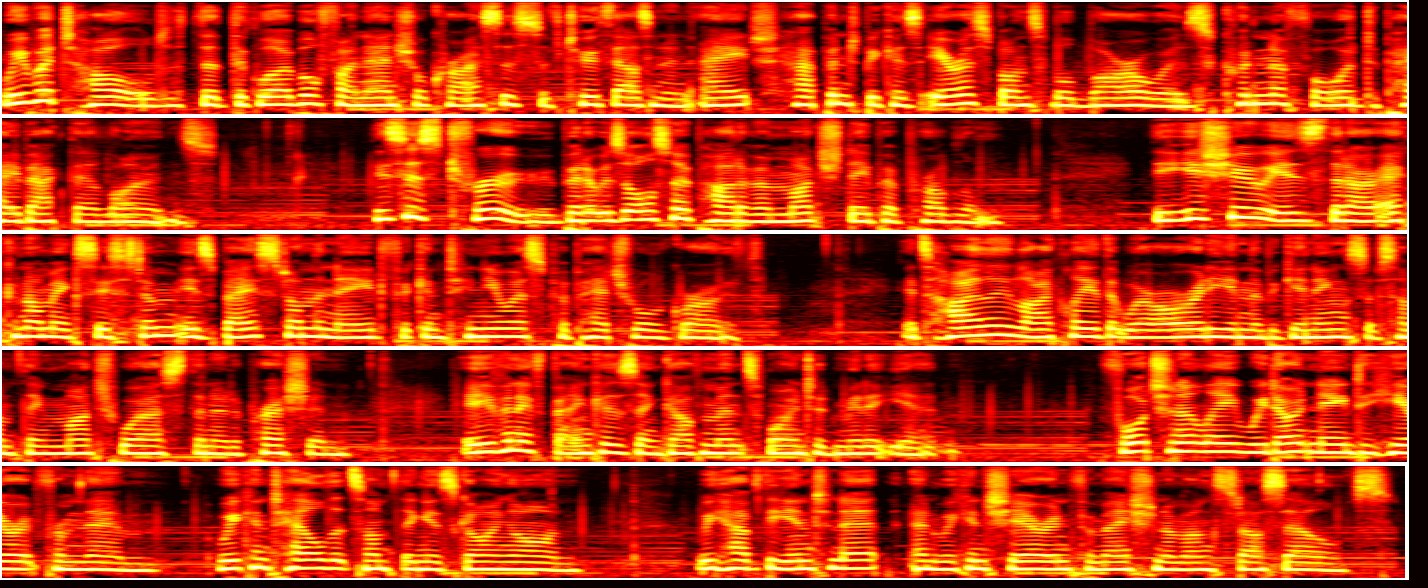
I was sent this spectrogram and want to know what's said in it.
We were told that the global financial crisis of 2008 happened because irresponsible borrowers couldn't afford to pay back their loans. This is true, but it was also part of a much deeper problem. The issue is that our economic system is based on the need for continuous perpetual growth. It's highly likely that we're already in the beginnings of something much worse than a depression, even if bankers and governments won't admit it yet. Fortunately, we don't need to hear it from them. We can tell that something is going on. We have the internet and we can share information amongst ourselves.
